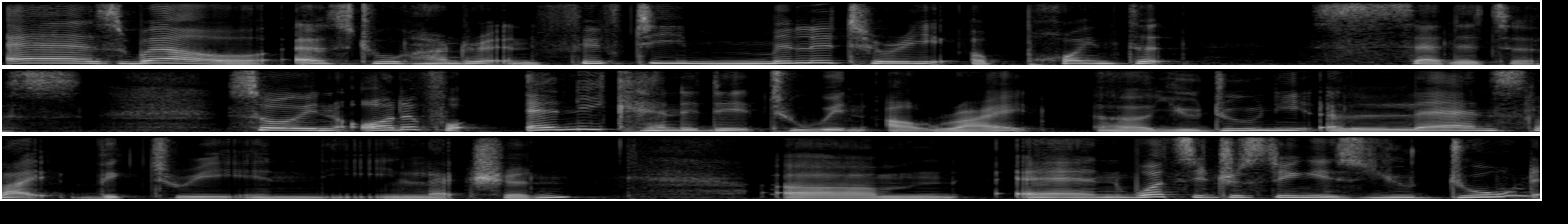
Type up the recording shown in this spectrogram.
as well as 250 military appointed senators. So, in order for any candidate to win outright, uh, you do need a landslide victory in the election. Um, and what's interesting is you don't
